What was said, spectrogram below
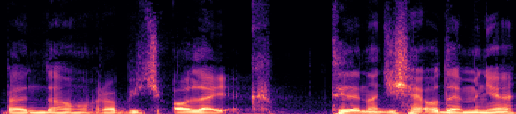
będą robić olejek. Tyle na dzisiaj ode mnie.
